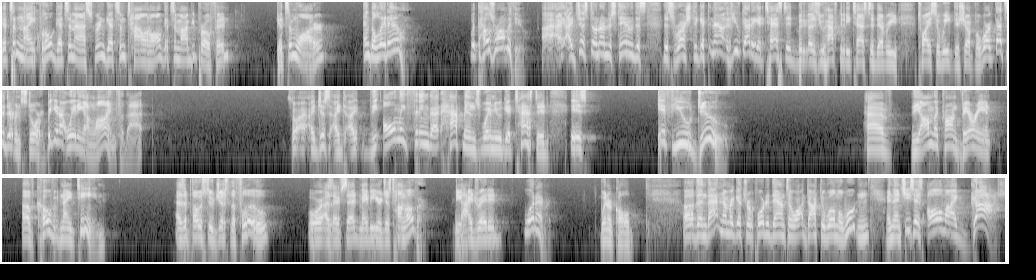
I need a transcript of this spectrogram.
Get some NyQuil, get some aspirin, get some Tylenol, get some ibuprofen, get some water, and go lay down. What the hell's wrong with you? I, I, just don't understand this this rush to get to now. If you've got to get tested because you have to be tested every twice a week to show up for work, that's a different story. But you're not waiting online for that. So I, I just, I, I, the only thing that happens when you get tested is if you do have the Omicron variant of COVID 19, as opposed to just the flu, or as I've said, maybe you're just hungover, dehydrated, whatever, winter cold. Uh, then that number gets reported down to Dr. Wilma Wooten, and then she says, Oh my gosh,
